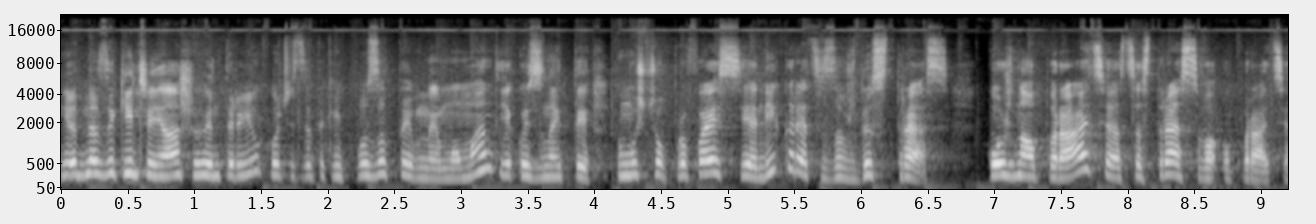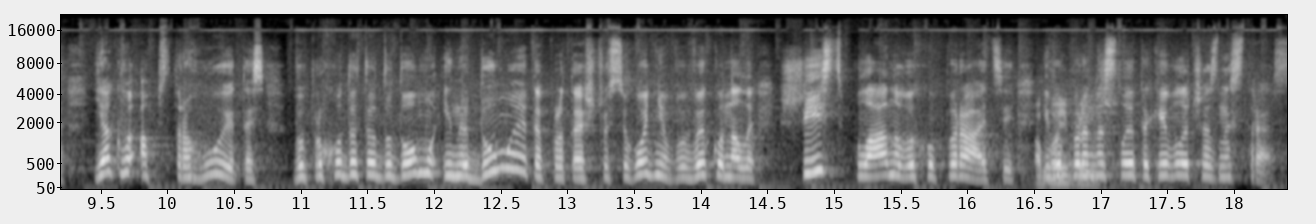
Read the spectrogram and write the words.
І от на закінчення нашого інтерв'ю хочеться такий позитивний момент якось знайти, тому що професія лікаря це завжди стрес. Кожна операція це стресова операція. Як ви абстрагуєтесь? Ви приходите додому і не думаєте про те, що сьогодні ви виконали шість планових операцій, Або і ви перенесли такий величезний стрес.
